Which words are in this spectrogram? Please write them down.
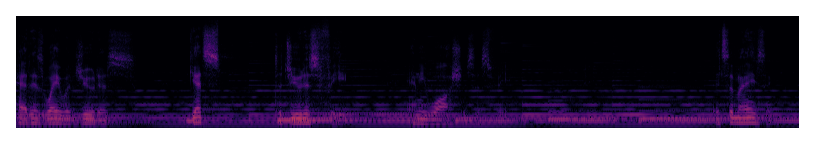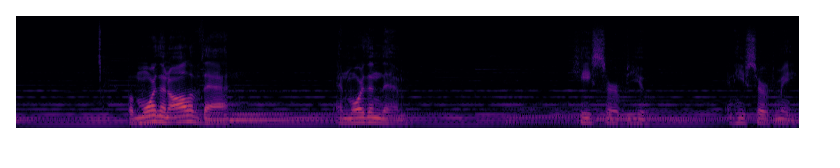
had his way with Judas, gets to Judas' feet and he washes his feet. It's amazing. But more than all of that, and more than them, he served you and he served me.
